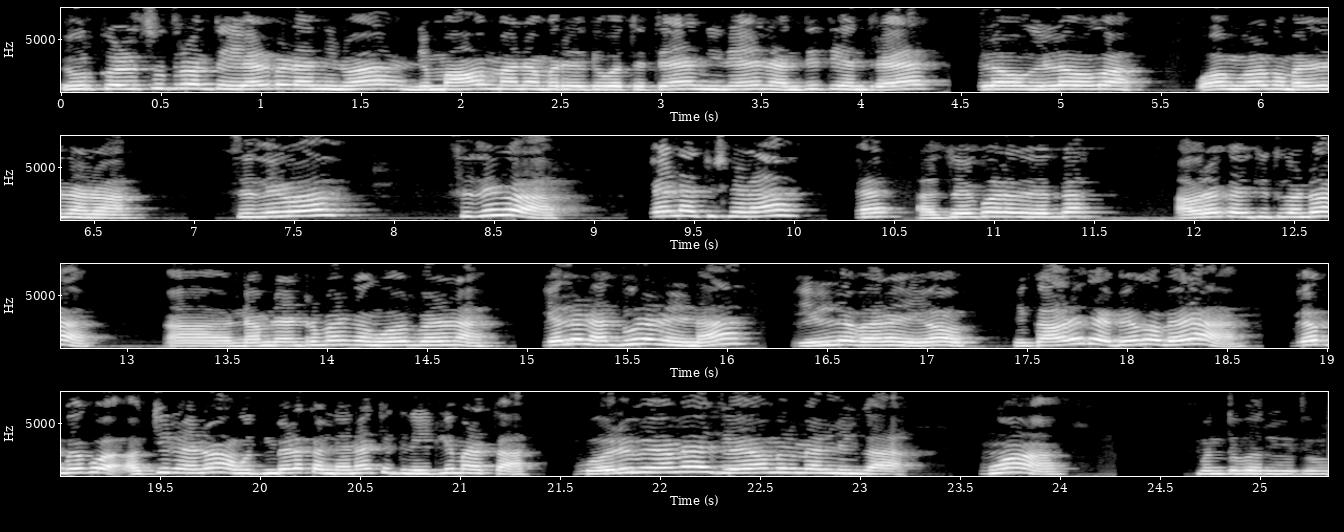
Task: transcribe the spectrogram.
ಇವ್ರು ಕಳ್ಸಿದ್ರು ಅಂತ ಹೇಳ್ಬೇಡ ನೀನು. ನಿಮ್ಮ ಮಾವನ ಮನ ಮರ್ಯಾದೆ ಓದ್ತೈತೆ ನೀನೇನು ಅಂದಿದ್ದಿ ಅಂದ್ರೆ? ಇಲ್ಲ, ಹೋಗ ಇಲ್ಲ, ಹೋಗ. ಹೋಗ್, ಹೋಗ ಬರ್ತೀನಿ ನಾನು. ಸಿದ್ಲಿಂಗ ಸಿದ್ಲಿಂಗ ಏನ ಕೃಷ್ಣಣ್ಣ? ಏ ಅಜ್ಜ ಅವರೇ ಕೈ ಕಿತ್ಕೊಂಡ ನಮ್ಮ ನೆಂಟ್ರ ಮನೆಗೆ ಹಂಗೆ ಹೋಗಿ ಬರೋಣ ಎಲ್ಲ ನಾನು ದೂರ ನೀನ ಇಲ್ಲ ಬೇಡ ಅಯ್ಯೋ. ನೀನು ಅವರೇಕಾಯಿ ಬೇಗ ಬೇಡ. ಬೇಕು ಅಕ್ಕಿ ನಾನು ಉದ್ದಿನ ಬೇಳೆ ಕಲ್ಯಾಣ ಹಾಕಿದ್ದೀನಿ ಇಡ್ಲಿ ಮಾಡಕ ಒಳಿ ಬೇಡ ಜಯ ಮೇಲೆ ನಿಂಗ. ಹ್ಞೂ ಮುಂದುವರಿಯುವುದು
